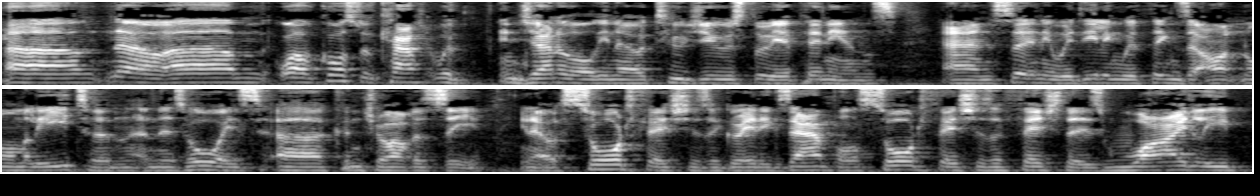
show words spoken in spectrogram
Um, no, um, well, of course, with, with in general, you know, two Jews, three opinions, and certainly we're dealing with things that aren't normally eaten, and there's always uh, controversy. You know, swordfish is a great example. Swordfish is a fish that is widely,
